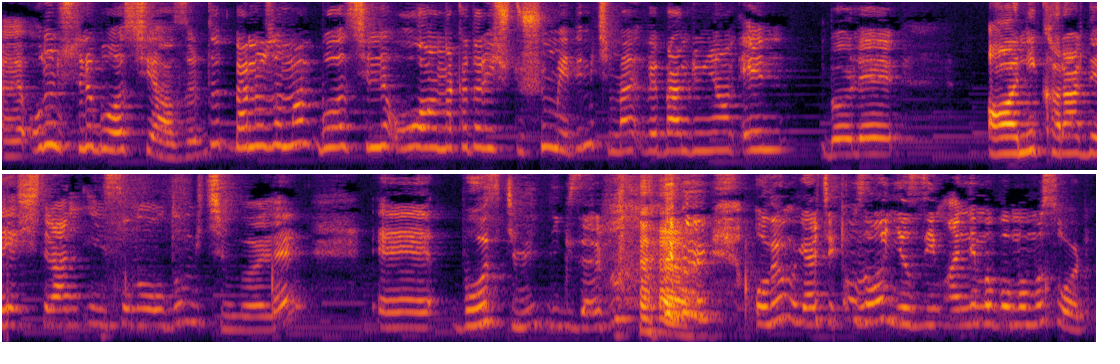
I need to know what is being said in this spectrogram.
Ee, onun üstüne Boğaziçi yazdırdı. Ben o zaman Boğaziçi'ni o ana kadar hiç düşünmediğim için ben, ve ben dünyanın en böyle ani karar değiştiren insanı olduğum için böyle e, Boğaziçi mi? Ne güzel. Oluyor mu gerçekten? O zaman yazayım. Anneme babama sordum.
